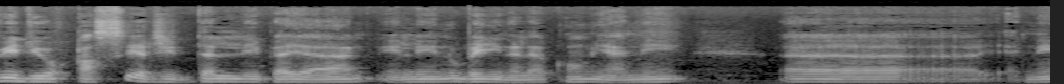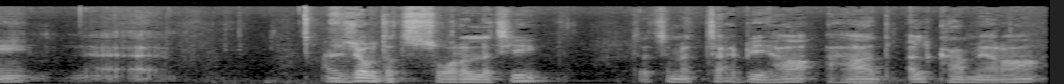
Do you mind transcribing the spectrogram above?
فيديو قصير جدا لبيان لنبين لكم يعني آه يعني آه جودة الصور التي تتمتع بها هذه الكاميرا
